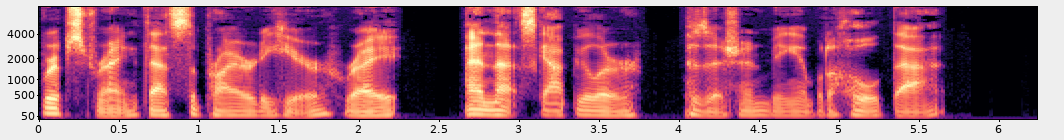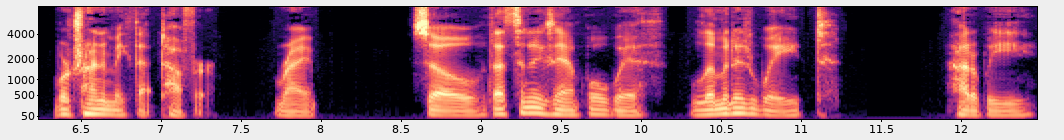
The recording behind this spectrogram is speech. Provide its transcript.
grip strength, that's the priority here, right? And that scapular position, being able to hold that we're trying to make that tougher, right? So that's an example with limited weight. How do we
